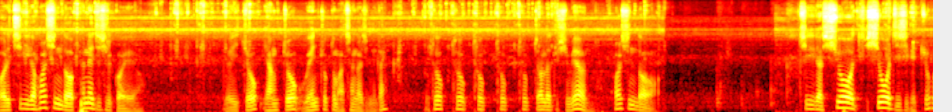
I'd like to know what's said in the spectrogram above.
머리치기가 훨씬 더 편해지실 거예요 이쪽 양쪽 왼쪽도 마찬가지입니다. 툭툭툭툭툭 잘라주시면 훨씬 더 치기가 쉬워, 쉬워지시겠죠?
